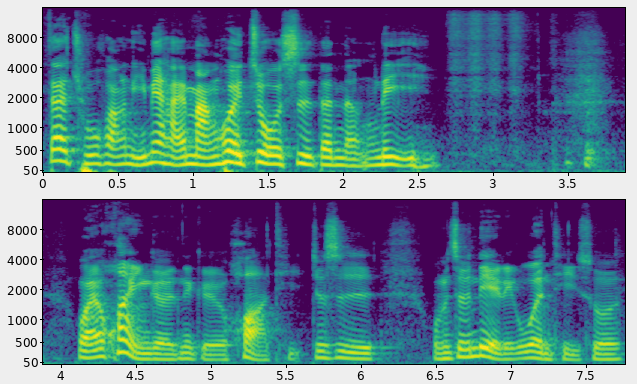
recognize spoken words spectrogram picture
在厨房里面还蛮会做事的能力。我来换一个那个话题，就是我们这边列了一个问题说，说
